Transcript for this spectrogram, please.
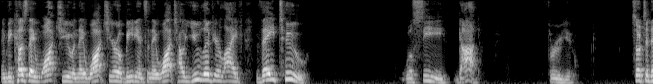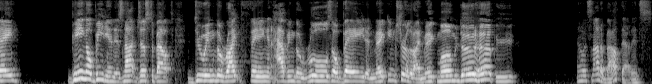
And because they watch you and they watch your obedience and they watch how you live your life, they too will see God through you. So today, being obedient is not just about doing the right thing and having the rules obeyed and making sure that I make mom and dad happy. No, it's not about that. It's,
